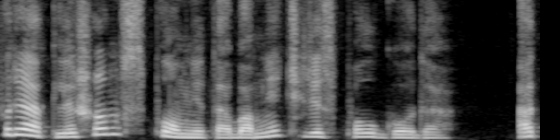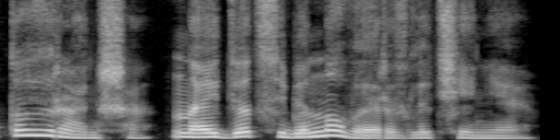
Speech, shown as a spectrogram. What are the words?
Вряд ли он вспомнит обо мне через полгода, а то и раньше найдет себе новое развлечение.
